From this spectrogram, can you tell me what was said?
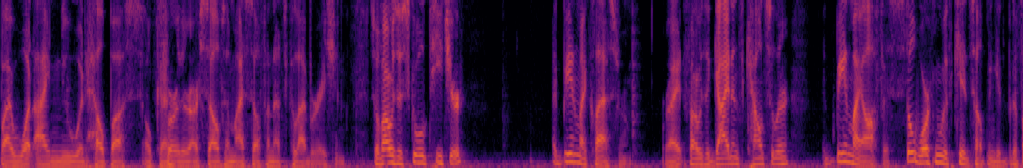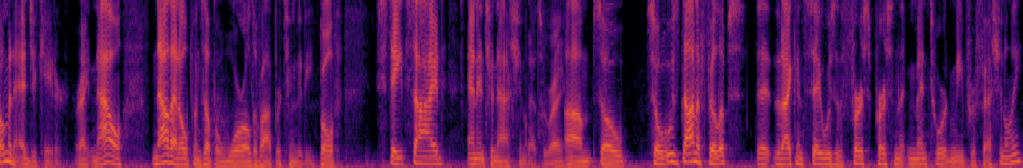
by what I knew would help us Okay. further ourselves and myself, and that's collaboration. So if I was a school teacher, I'd be in my classroom, right? If I was a guidance counselor, I'd be in my office, still working with kids, helping kids. But if I'm an educator, right now, now that opens up a world of opportunity, both stateside and international. That's right. Um, so, so it was Donna Phillips that, that I can say was the first person that mentored me professionally.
